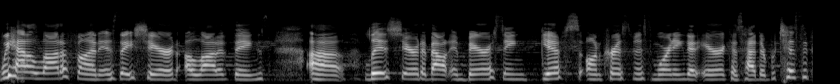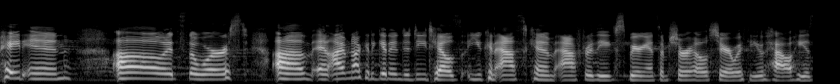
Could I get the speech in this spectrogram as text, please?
we had a lot of fun as they shared a lot of things. Uh, Liz shared about embarrassing gifts on Christmas morning that Eric has had to participate in. Oh, it's the worst. Um, and I'm not going to get into details. You can ask him after the experience. I'm sure he'll share with you how he is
